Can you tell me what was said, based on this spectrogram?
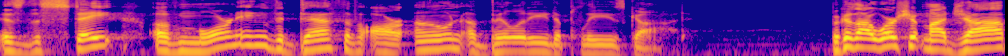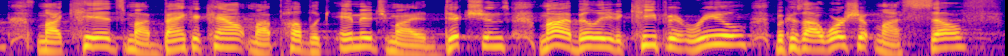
is the state of mourning the death of our own ability to please God. Because I worship my job, my kids, my bank account, my public image, my addictions, my ability to keep it real, because I worship myself.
